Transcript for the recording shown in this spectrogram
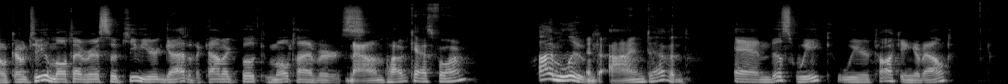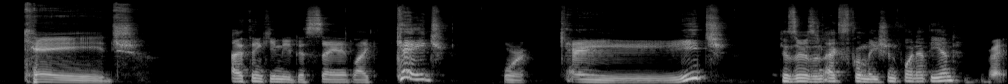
Welcome to Multiversal Q, your guide to the comic book multiverse. Now in podcast form. I'm Luke. And I'm Devin. And this week we're talking about Cage. I think you need to say it like Cage or Cage because there's an exclamation point at the end. Right.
